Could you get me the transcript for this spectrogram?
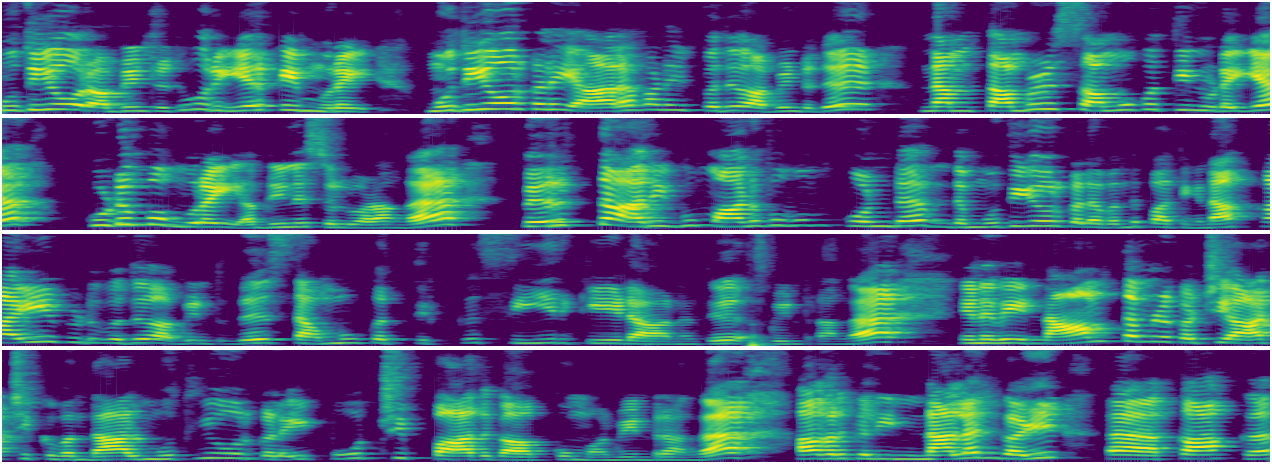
முதியோர் அப்படின்றது ஒரு இயற்கை முறை. முதியோர்களை அரவணைப்பது அப்படின்றது நம் தமிழ் சமூகத்தினுடைய குடும்ப முறை அப்படின்னு சொல்லுவாங்க. பெருத்த அறிவும் அனுபவம் கொண்ட இந்த முதியோர்களை வந்து பார்த்தீங்கன்னா கைவிடுவது அப்படின்றது சமூகத்திற்கு சீர்கேடானது அப்படின்றாங்க. எனவே நாம் தமிழர் கட்சி ஆட்சிக்கு வந்தால் முதியோர்களை போற்றி பாதுகாக்கும் அப்படின்றாங்க. அவர்களின் நலங்கள் காக்க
